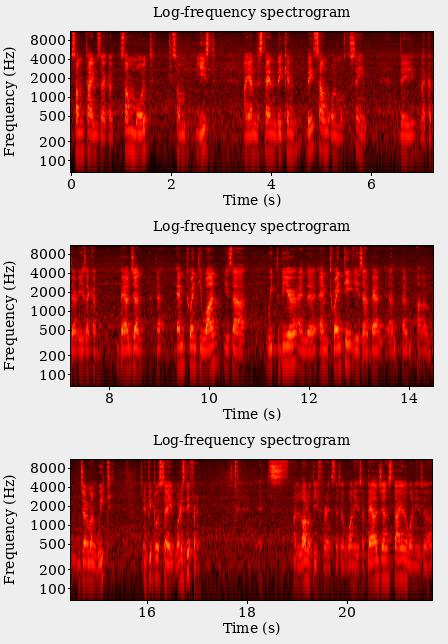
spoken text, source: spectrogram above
sometimes like a some malt some yeast i understand they can they sound almost the same. They like a, there is like a belgian the m21 is a wheat beer and the m20 is a, Bel um, um, um, german wheat. And people say what is different? It's a lot of difference There's a, one is a belgian style one is a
